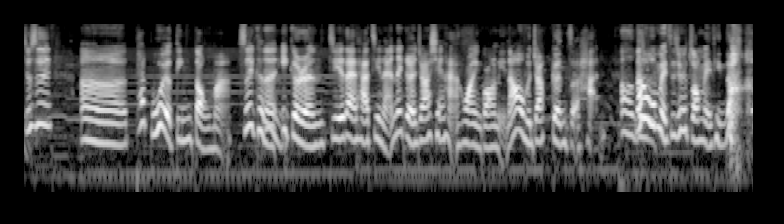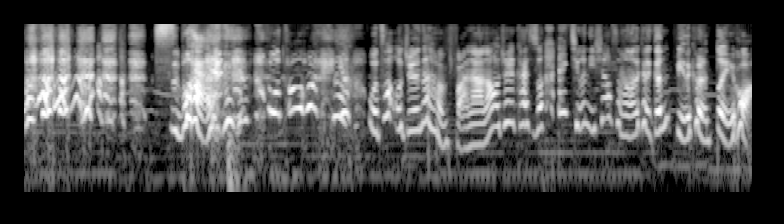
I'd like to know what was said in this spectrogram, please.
就是呃，他不会有叮咚嘛，所以可能嗯一个人接待他进来，那个人就要先喊欢迎光临，然后我们就要跟着喊，哦然后我每次就会装没听到，死不喊，我超我觉得那很烦啊，然后我就会开始说，哎、请问你需要什么呢？就可以跟别的客人对话，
